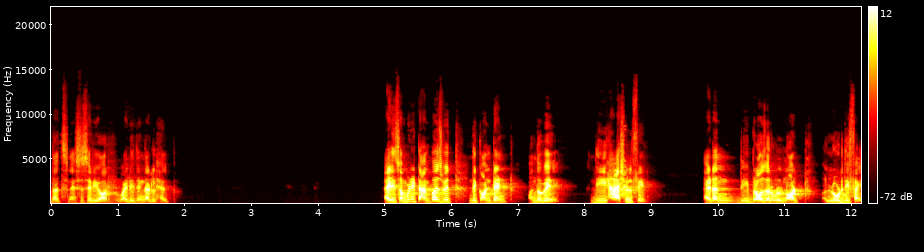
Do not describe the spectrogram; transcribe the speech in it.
that's necessary or why do you think that will help? Right? If somebody tampers with the content on the way, the hash will fail and the browser will not load the file.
